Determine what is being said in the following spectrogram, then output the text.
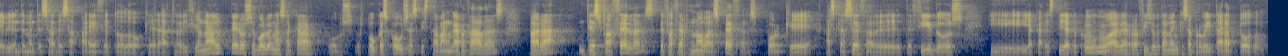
evidentemente xa desaparece todo o que era tradicional, pero se volven a sacar os, os poucas cousas que estaban guardadas para desfacelas e facer novas pezas, porque a escaseza de tecidos e, e a carestía que provocou uh -huh. a guerra fixo que tamén que se aproveitara todo.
